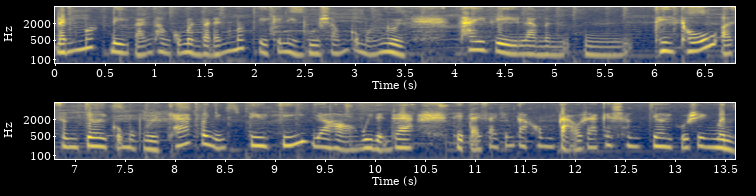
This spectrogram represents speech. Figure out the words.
đánh mất đi bản thân của mình và đánh mất đi cái niềm vui sống của mỗi người. Thay vì là mình um, thi thố ở sân chơi của một người khác với những tiêu chí do họ quy định ra thì tại sao chúng ta không tạo ra cái sân chơi của riêng mình?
